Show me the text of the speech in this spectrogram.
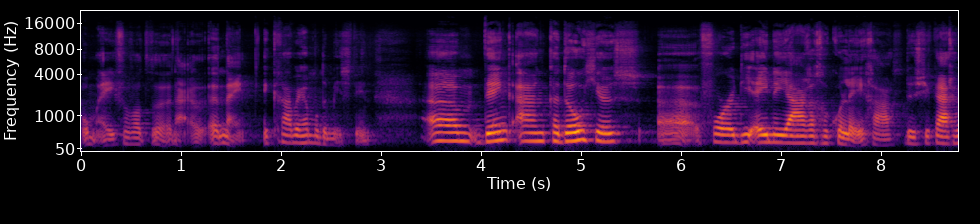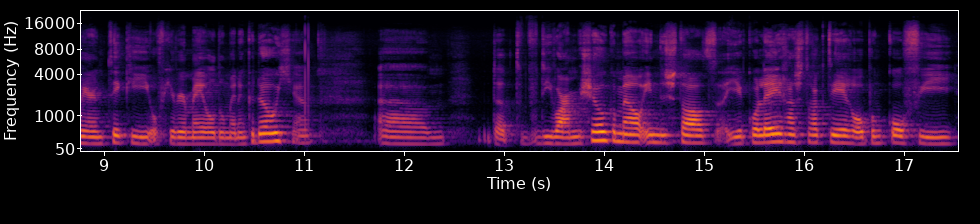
om even wat. Uh, nou, nee, ik ga weer helemaal de mist in. Um, denk aan cadeautjes voor die ene-jarige collega. Dus je krijgt weer een tikkie of je weer mee wil doen met een cadeautje. Dat, die warme chocomel in de stad, je collega's trakteren op een koffie,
